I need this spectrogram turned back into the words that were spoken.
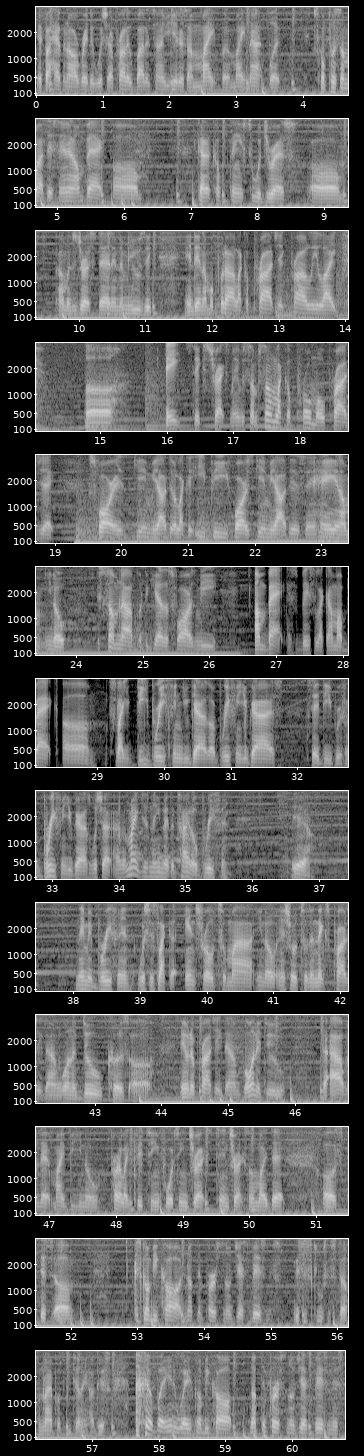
if I haven't already, which I probably by the time you hear this I might, but I might not. But I'm just gonna put some out there saying that I'm back. Um, got a couple things to address. Um, I'm gonna address that in the music, and then I'm gonna put out like a project, probably like uh eight, six tracks, maybe some something like a promo project as far as getting me out there like an EP, as far as getting me out there saying, hey, and I'm, you know, it's something I put together as far as me, I'm back. It's basically like I'm a back. Uh, it's like debriefing you guys or briefing you guys. I said debriefing, briefing you guys, which I, I might just name it the title, briefing. Yeah. Name it briefing, which is like an intro to my, you know, intro to the next project that I'm going to do. Cause uh, name of the project that I'm going to do the album that might be, you know, probably like 15, 14 tracks, 10 tracks, something like that. Uh, it's it's, uh, it's gonna be called Nothing Personal, Just Business. This exclusive stuff. I'm not supposed to be telling y'all this, but anyway, it's gonna be called Nothing Personal, Just Business.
